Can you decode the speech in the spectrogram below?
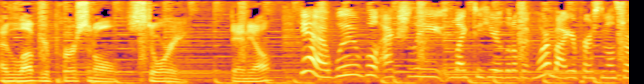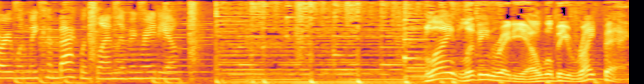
I love your personal story, Danielle. Yeah, we will actually like to hear a little bit more about your personal story when we come back with Blind Living Radio. Blind Living Radio will be right back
